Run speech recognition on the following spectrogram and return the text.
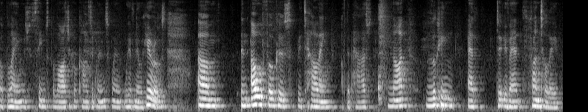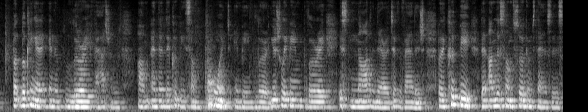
of blame, which seems a logical consequence when we have no heroes. Um, an our focus retelling of the past, not looking at the event frontally, but looking at it in a blurry fashion. Um, and that there could be some point in being blurry. Usually, being blurry is not a narrative advantage, but it could be that under some circumstances,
